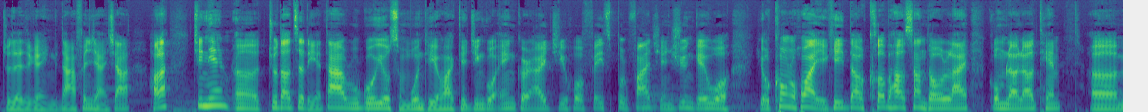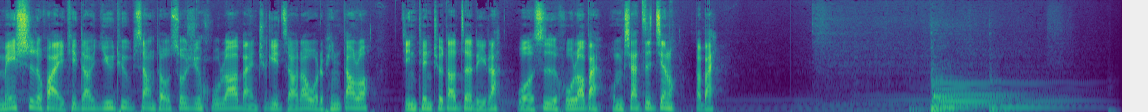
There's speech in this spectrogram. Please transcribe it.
就在这跟大家分享一下了。好了，今天呃就到这里。大家如果有什么问题的话，可以经过 Anchor IG 或 Facebook 发简讯给我。有空的话，也可以到 Clubhouse 上头来跟我们聊聊天。呃，没事的话，也可以到 YouTube 上头搜寻胡老板，就可以找到我的频道喽。今天就到这里了，我是胡老板，我们下次见喽，拜拜。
